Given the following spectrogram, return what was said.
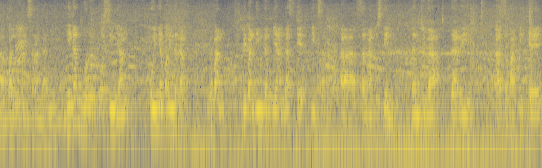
uh, Palu dan Sarangani. Ini kan border crossing yang poinnya paling dekat depan dibandingkan Miangas ke Piksa, uh, San Agustin dan juga dari uh, Sepati ke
